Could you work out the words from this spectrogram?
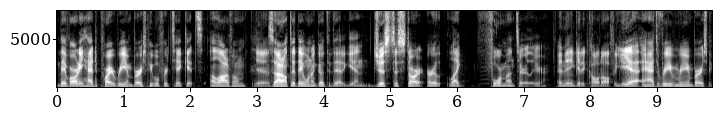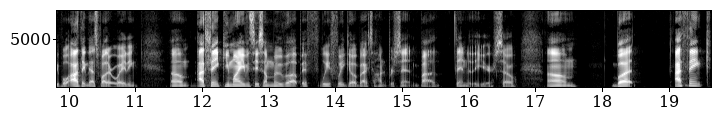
they've already had to probably reimburse people for tickets. A lot of them. Yeah, So I don't think they want to go through that again, just to start or like four months earlier. and then get it called off again. Yeah, and have to re- reimburse people. I think that's why they're waiting. Um, I think you might even see some move up if we if we go back to 100 percent by the end of the year. So, um, but I think.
